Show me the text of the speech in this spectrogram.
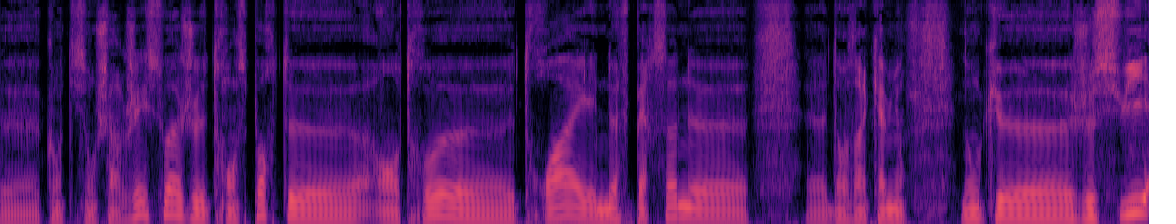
euh, quand ils sont chargés, soit je transporte euh, entre euh, 3 et 9 personnes euh, euh, dans un camion. Donc euh, je suis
